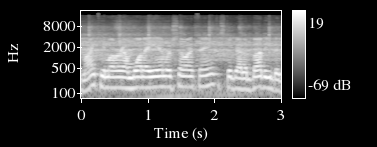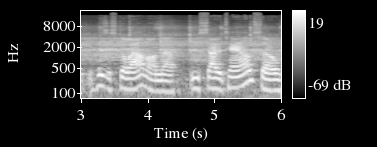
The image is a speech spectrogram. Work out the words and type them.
Mine came on around 1 a.m. or so, I think. Still got a buddy, but his is still out on the east side of town. So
